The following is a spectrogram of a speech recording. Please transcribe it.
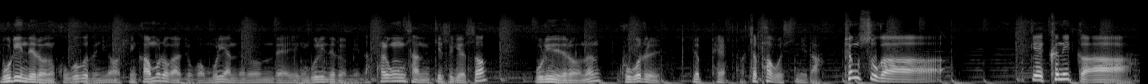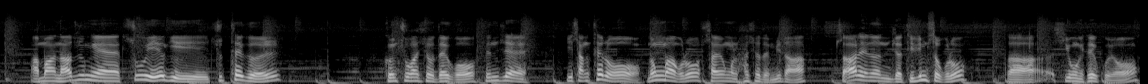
물이 내려오는 국어거든요. 지금 가물어 가지고 물이 안 내려오는데 여기 물이 내려옵니다. 팔공산 기슭에서 물이 내려오는 국어를 옆에 접하고 있습니다. 평수가 꽤 크니까 아마 나중에 추후에 여기 주택을 건축하셔도 되고 현재 이 상태로 농막으로 사용을 하셔도 됩니다. 자, 아래는 이제 디딤석으로 다 시공이 됐고요.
